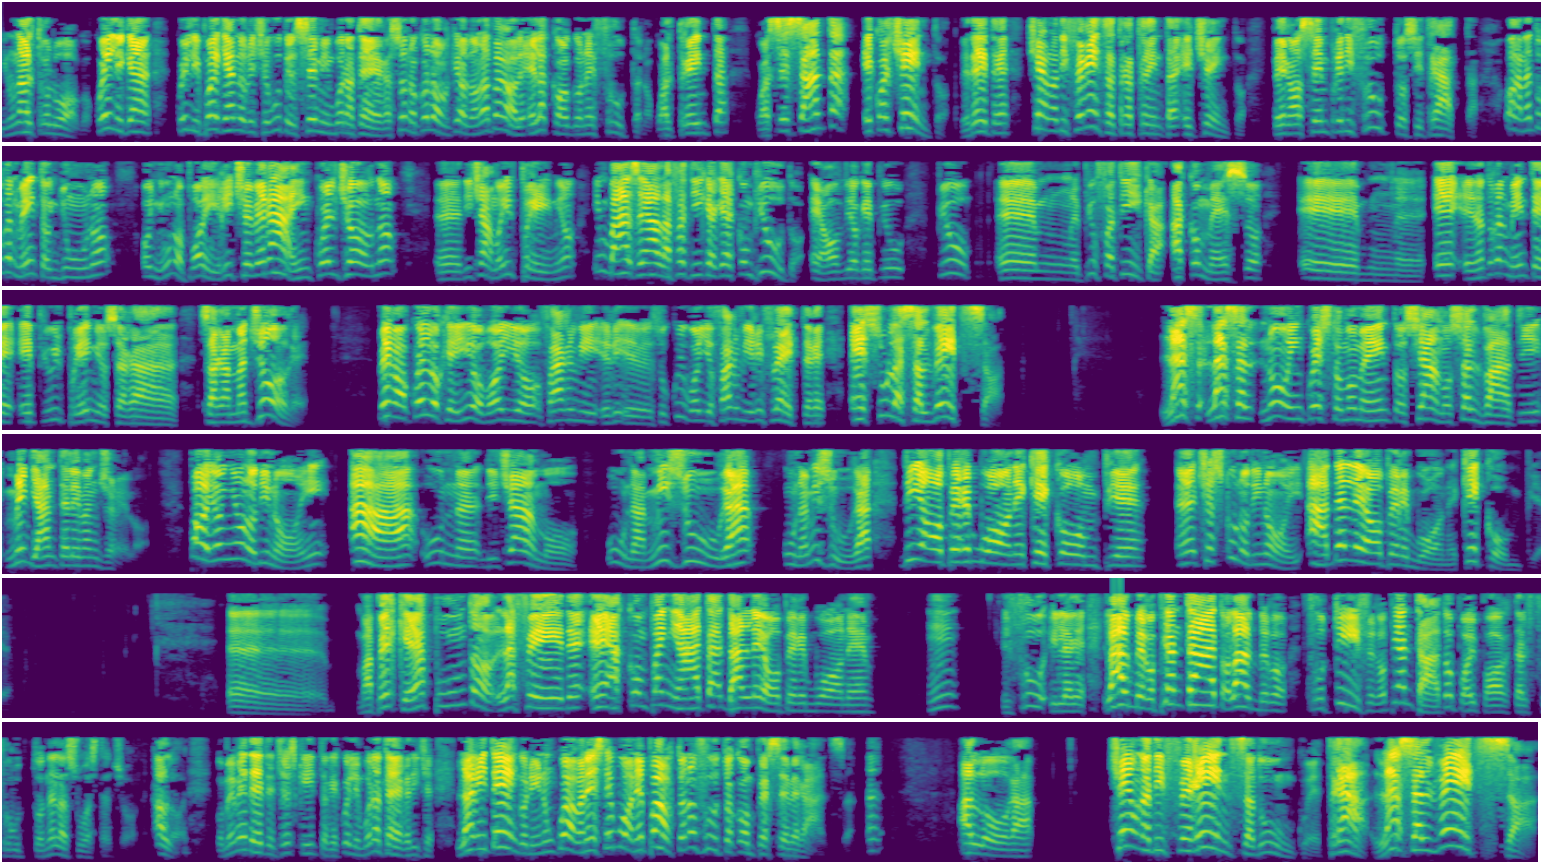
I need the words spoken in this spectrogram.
In un altro luogo, quelli, che, quelli poi che hanno ricevuto il seme in buona terra sono coloro che odono la parola e l'accolgono e fruttano, qual 30, qual 60 e qual 100. Vedete? C'è una differenza tra 30 e 100, però sempre di frutto si tratta. Ora, naturalmente, ognuno, ognuno poi riceverà in quel giorno eh, diciamo, il premio in base alla fatica che ha compiuto. È ovvio che più, più, ehm, più fatica ha commesso e, e, naturalmente e più il premio sarà, sarà maggiore. Però quello che io voglio farvi, eh, su cui voglio farvi riflettere è sulla salvezza. La, la, noi in questo momento siamo salvati mediante l'Evangelo. Poi ognuno di noi ha un, diciamo, una misura, una misura di opere buone che compie. Eh? Ciascuno di noi ha delle opere buone che compie. Eh, ma perché appunto la fede è accompagnata dalle opere buone. Mm? il fru, il, l'albero piantato, l'albero fruttifero piantato, poi porta il frutto nella sua stagione. Allora, come vedete c'è scritto che quelli in buona terra dice, la ritengono in un cuore onesto e buono e portano frutto con perseveranza. Eh? Allora, c'è una differenza dunque tra la salvezza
